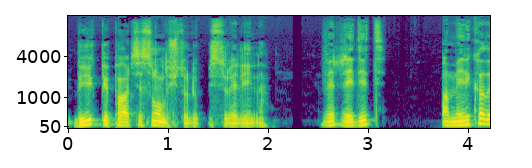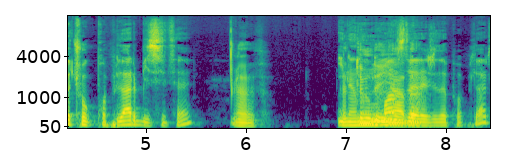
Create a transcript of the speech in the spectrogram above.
büyük bir parçasını oluşturduk bir süreliğine. Ve Reddit Amerika'da çok popüler bir site. Evet. inanılmaz derecede popüler.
